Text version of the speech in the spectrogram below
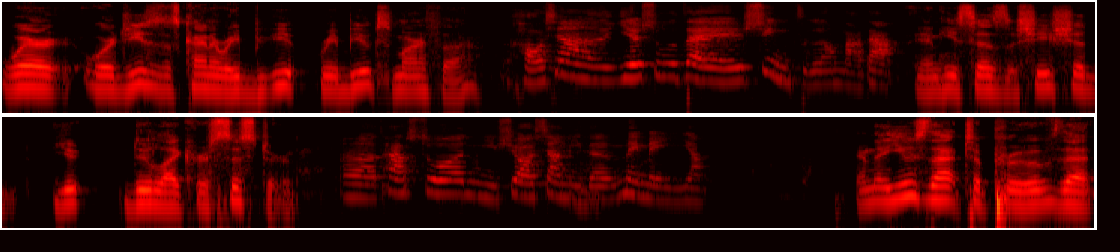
where, where Jesus kind of rebu- rebukes Martha 好像耶稣在训责马大。 and he says that she should you, do like her sister. 呃，他说你需要像你的妹妹一样。 and they use that to prove that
